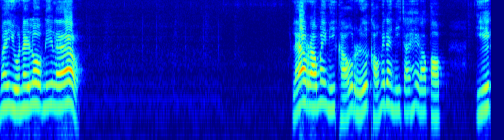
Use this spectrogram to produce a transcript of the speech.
ไม่อยู่ในโลกนี้แล้ว แล้วเราไม่มีเขาหรือเขาไม่ได้มีใจให้เราตอบอีก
